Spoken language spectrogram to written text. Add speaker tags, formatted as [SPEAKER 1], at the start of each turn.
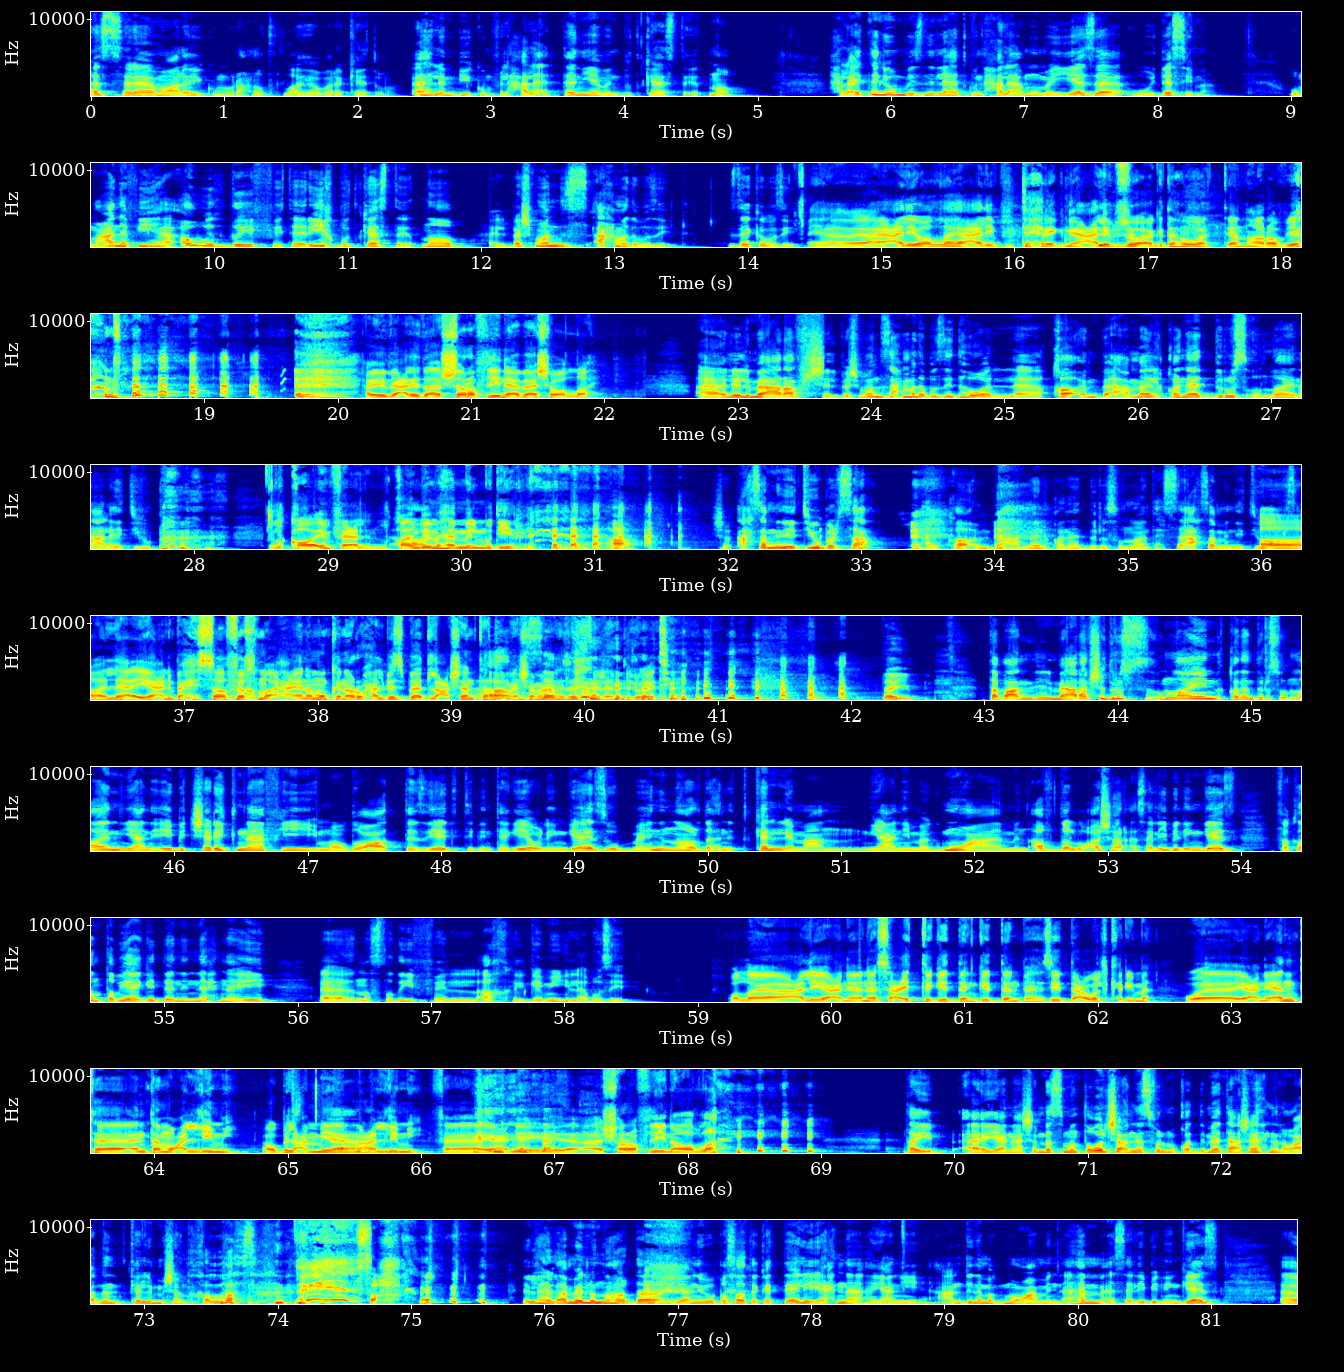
[SPEAKER 1] السلام عليكم ورحمة الله وبركاته. أهلا بيكم في الحلقة الثانية من بودكاست إطناب. حلقتنا اليوم بإذن الله هتكون حلقة مميزة ودسمة ومعانا فيها أول ضيف في تاريخ بودكاست إطناب الباشمهندس أحمد أبو زيد. إزيك يا أبو زيد؟
[SPEAKER 2] يا علي والله يا علي بتحرجني. يا علي بذوقك دهوت. يا نهار أبيض. حبيبي علي ده الشرف لينا يا باشا والله.
[SPEAKER 1] آه للي ما يعرفش الباشمهندس أحمد أبو زيد هو القائم بأعمال قناة دروس أونلاين على يوتيوب.
[SPEAKER 2] القائم فعلا. القائم
[SPEAKER 1] آه.
[SPEAKER 2] بمهام المدير.
[SPEAKER 1] آه. شوف أحسن من يوتيوبر صح؟ القائم بأعمال قناة دروس أونلاين. تحسها أحسن من يوتيوبر
[SPEAKER 2] آه
[SPEAKER 1] صح؟
[SPEAKER 2] لا يعني بحسها فخمة. أنا ممكن أروح ألبس بدلة عشان تتماشى مع
[SPEAKER 1] بالظبط.
[SPEAKER 2] هذا الكلام دلوقتي.
[SPEAKER 1] طيب. طبعا اللي ما يعرفش دروس أونلاين قناة دروس أونلاين يعني إيه؟ بتشاركنا في موضوعات زيادة الإنتاجية والإنجاز. وبما إن النهارده هنتكلم عن يعني مجموعة من أفضل وأشهر أساليب الإنجاز فكان طبيعي جدا إن إحنا إيه؟ آه نستضيف الأخ الجميل أبو زيد.
[SPEAKER 2] والله يا علي يعني أنا سعدت جدا جدا بهذه الدعوة الكريمة ويعني أنت أنت معلمي أو
[SPEAKER 1] بالعامية.
[SPEAKER 2] معلمي فيعني شرف لينا والله.
[SPEAKER 1] طيب آه يعني عشان بس ما نطولش على الناس في المقدمات عشان إحنا لو قعدنا نتكلم مش هنخلص.
[SPEAKER 2] صح.
[SPEAKER 1] اللي هنعمله النهارده يعني ببساطة كالتالي إحنا يعني عندنا مجموعة من أهم أساليب الإنجاز. آه،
